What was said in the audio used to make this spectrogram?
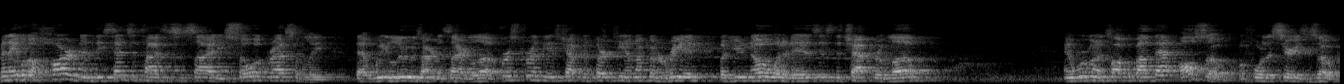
been able to harden and desensitize the society so aggressively that we lose our desire to love. 1 Corinthians chapter 13, I'm not going to read it, but you know what it is. It's the chapter of love. And we're going to talk about that also before the series is over.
